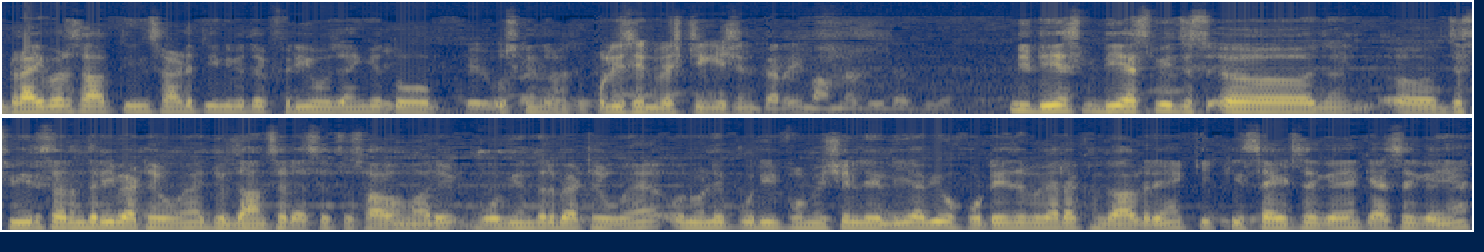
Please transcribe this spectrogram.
ड्राइवर साहब तीन साढ़े तीन बजे तक फ्री हो जाएँगे तो उसके अंदर पुलिस इन्वेस्टिगेशन कर रही मामला नहीं डीएसपी जस, अ, अ, जसवीर सर अंदर ही बैठे हुए हैं जुलदान सर एस एच साहब हमारे वो भी अंदर बैठे हुए हैं। उन्होंने पूरी इन्फॉर्मेशन ले ली है अभी वो फुटेज वगैरह खंगाल रहे हैं कि किस साइड से गए हैं कैसे गए हैं।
